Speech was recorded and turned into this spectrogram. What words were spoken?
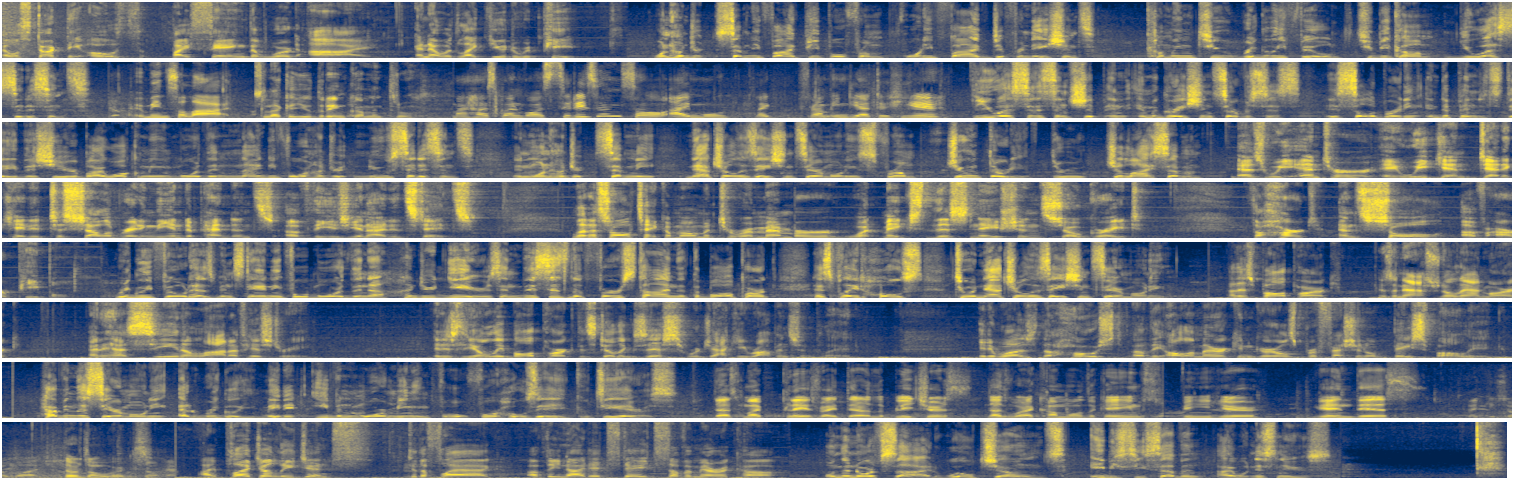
I will start the oath by saying the word I, and I would like you to repeat. 175 people from 45 different nations coming to Wrigley Field to become U.S. citizens. It means a lot. It's like a new dream coming true. My husband was citizen, so I moved like from India to here. The U.S. Citizenship and Immigration Services is celebrating Independence Day this year by welcoming more than 9,400 new citizens in 170 naturalization ceremonies from June 30th through July 7th. As we enter a weekend dedicated to celebrating the independence of these United States, let us all take a moment to remember what makes this nation so great the heart and soul of our people. Wrigley Field has been standing for more than 100 years, and this is the first time that the ballpark has played host to a naturalization ceremony. Now, this ballpark is a national landmark, and it has seen a lot of history. It is the only ballpark that still exists where Jackie Robinson played. It was the host of the All American Girls Professional Baseball League. Having the ceremony at Wrigley made it even more meaningful for Jose Gutierrez. That's my place right there, on the bleachers. That's where I come all the games. Being here, getting this. Thank you so much. Those don't work. I pledge allegiance to the flag of the United States of America. On the north side, Will Jones, ABC 7 Eyewitness News.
